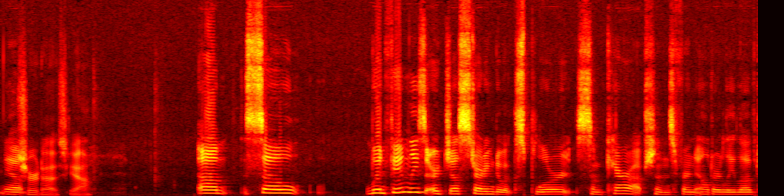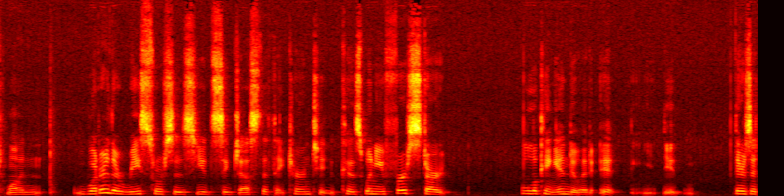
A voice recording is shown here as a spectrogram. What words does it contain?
yeah. sure does. Yeah. Um, so, when families are just starting to explore some care options for an elderly loved one, what are the resources you'd suggest that they turn to? Because when you first start looking into it, it, it there's a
